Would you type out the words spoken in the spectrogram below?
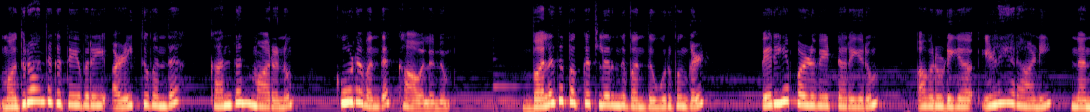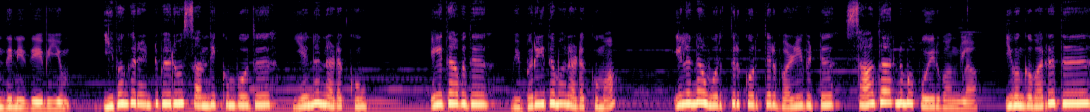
மதுராந்தக தேவரை அழைத்து வந்த கந்தன் மாறனும் கூட வந்த காவலனும். வலது பக்கத்துல இருந்து வந்த உருவங்கள் பெரிய பழுவேட்டரையரும் அவருடைய இளையராணி நந்தினி தேவியும். இவங்க ரெண்டு பேரும் சந்திக்கும் போது என்ன நடக்கும்? ஏதாவது விபரீதமா நடக்குமா? இல்லனா ஒருத்தருக்கு ஒருத்தர் வழிவிட்டு சாதாரணமா போயிருவாங்களா? இவங்க வர்றது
